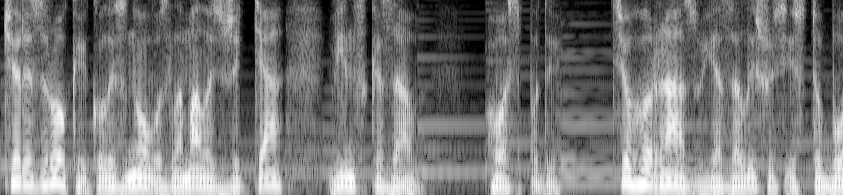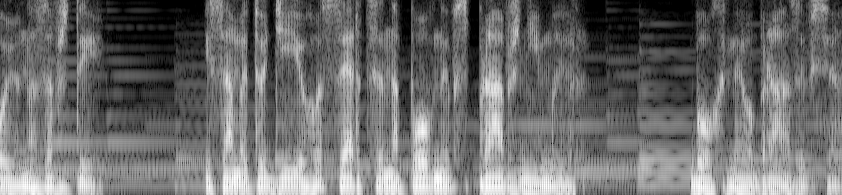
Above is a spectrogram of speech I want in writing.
Через роки, коли знову зламалось життя, він сказав: Господи, цього разу я залишусь із тобою назавжди. І саме тоді його серце наповнив справжній мир. Бог не образився.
